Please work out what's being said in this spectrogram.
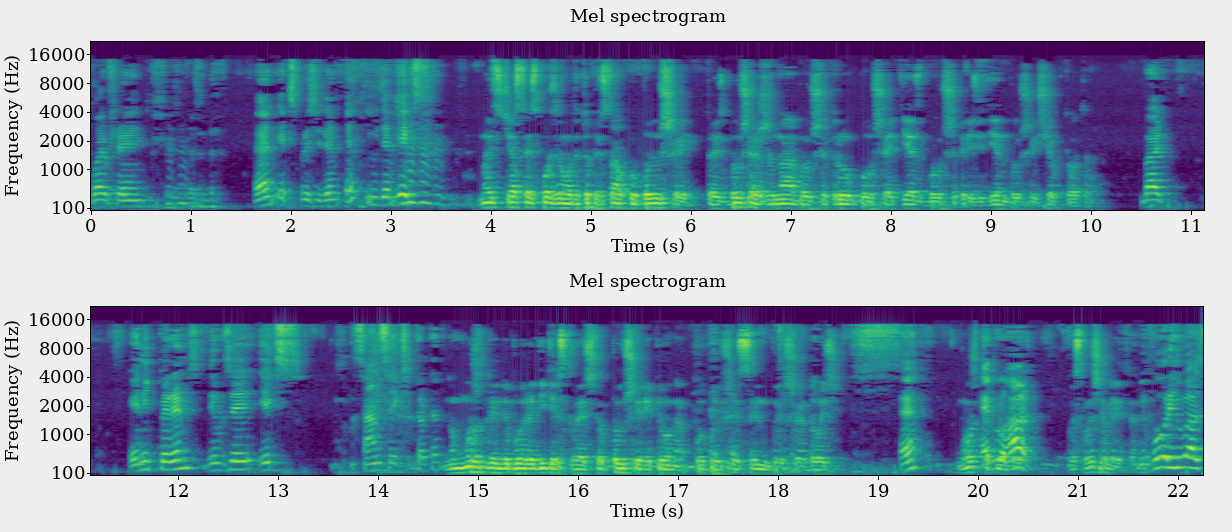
boyfriend, and ex president. Eh? Use an X. Мы часто используем вот эту приставку бывший, то есть бывшая жена, бывший друг, бывший отец, бывший президент, бывший еще кто-то. But any parents, they will say ex son's ex daughter. Но может ли любой родитель сказать, что бывший ребенок, бывший сын, бывшая дочь? Eh? Может Have you такое heard? быть? Вы слышали это? Before he was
